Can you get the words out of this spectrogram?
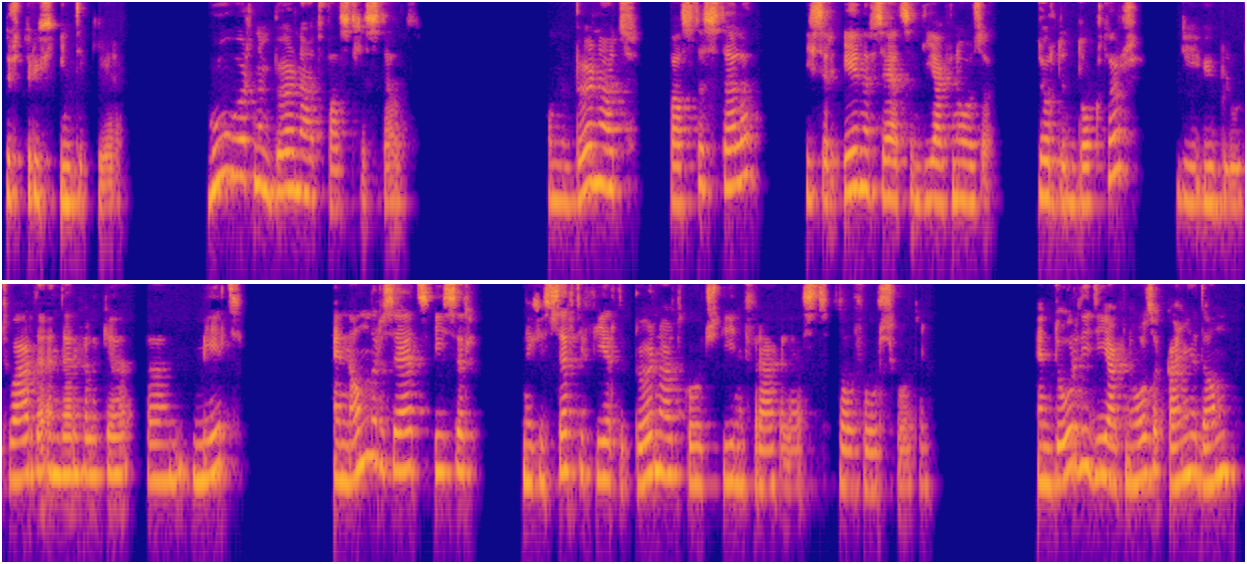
er terug in te keren. Hoe wordt een burn-out vastgesteld? Om een burn-out vast te stellen, is er enerzijds een diagnose door de dokter, die uw bloedwaarde en dergelijke um, meet. En anderzijds is er een gecertificeerde burn-out coach die een vragenlijst zal voorschotelen. En door die diagnose kan je dan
